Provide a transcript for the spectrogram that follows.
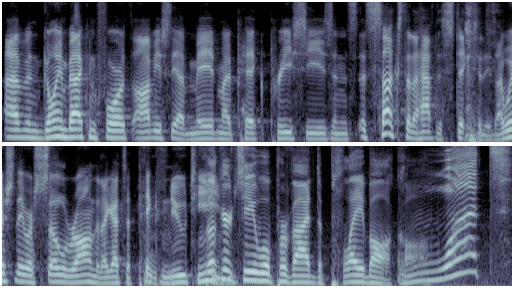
I've been going back and forth. Obviously, I've made my pick preseason. It's, it sucks that I have to stick to these. I wish they were so wrong that I got to pick new teams. Booker T will provide the play ball call. What?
